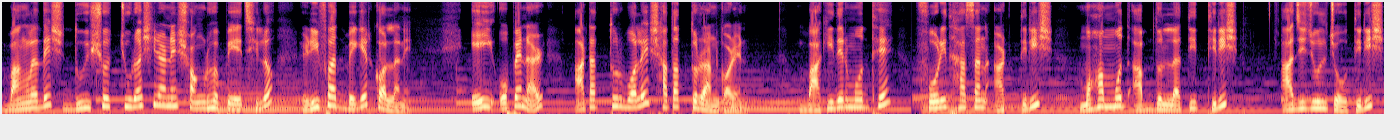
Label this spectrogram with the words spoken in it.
বাংলাদেশ দুইশো চুরাশি রানের সংগ্রহ পেয়েছিল রিফাত বেগের কল্যাণে। এই ওপেনার আটাত্তর বলে সাতাত্তর রান করেন। বাকিদের মধ্যে ফরিদ হাসান আটত্রিশ, মোহাম্মদ আবদুল্লা তিত্রিশ, আজিজুল চৌত্রিশ,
